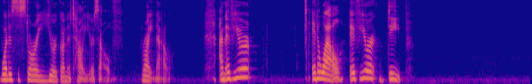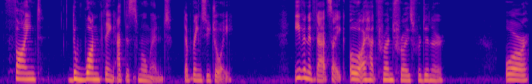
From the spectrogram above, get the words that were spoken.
What is the story you're going to tell yourself right now? And if you're in a well, if you're deep, find the one thing at this moment that brings you joy. even if that's like, oh, I had french fries for dinner. Or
